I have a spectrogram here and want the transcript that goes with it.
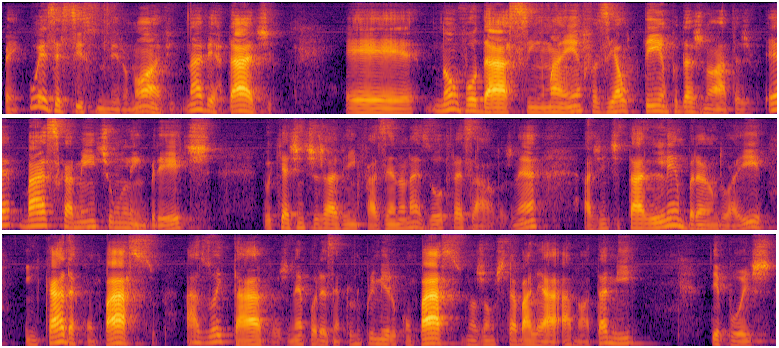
Bem, o exercício número 9, na verdade, é, não vou dar assim uma ênfase ao tempo das notas. É basicamente um lembrete do que a gente já vem fazendo nas outras aulas, né? A gente está lembrando aí, em cada compasso, as oitavas. Né? Por exemplo, no primeiro compasso, nós vamos trabalhar a nota Mi. Depois,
